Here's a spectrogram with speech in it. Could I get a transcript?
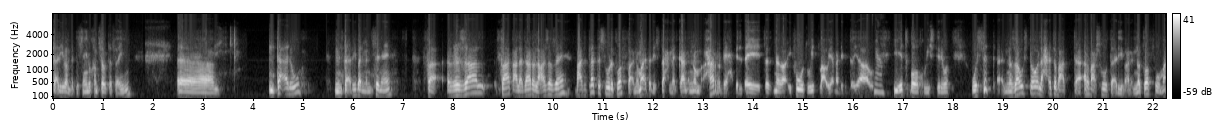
تقريبا بال 90 و95 آه انتقلوا من تقريبا من سنة. فالرجال فات على دار العجزة. بعد ثلاثة شهور توفى إنه ما قدر يستحمل. كان إنه حر بيح بالبيت يفوت ويطلع ويعمل اللي بده إياه نعم. يطبخ ويشتري. و... والست إنه زوجته لحقته بعد أربع شهور تقريبا إنه توفوا ما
